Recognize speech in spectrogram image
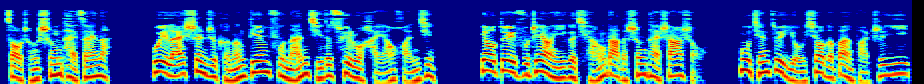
造成生态灾难，未来甚至可能颠覆南极的脆弱海洋环境。要对付这样一个强大的生态杀手，目前最有效的办法之一，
